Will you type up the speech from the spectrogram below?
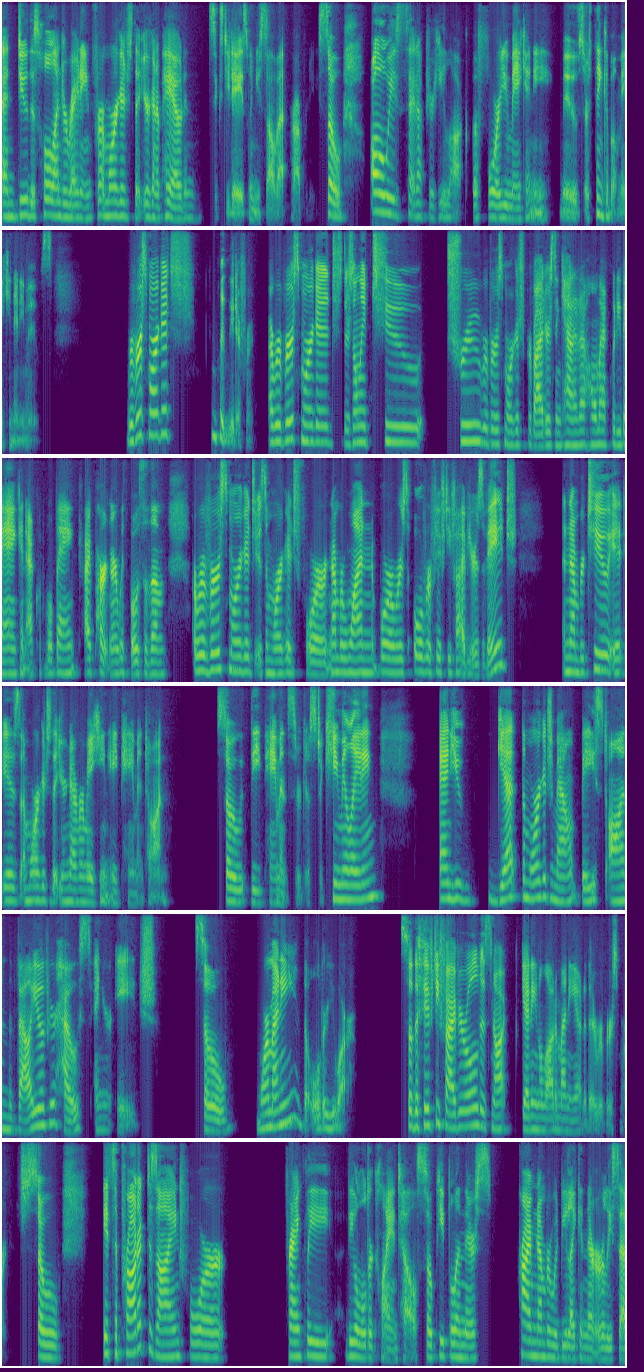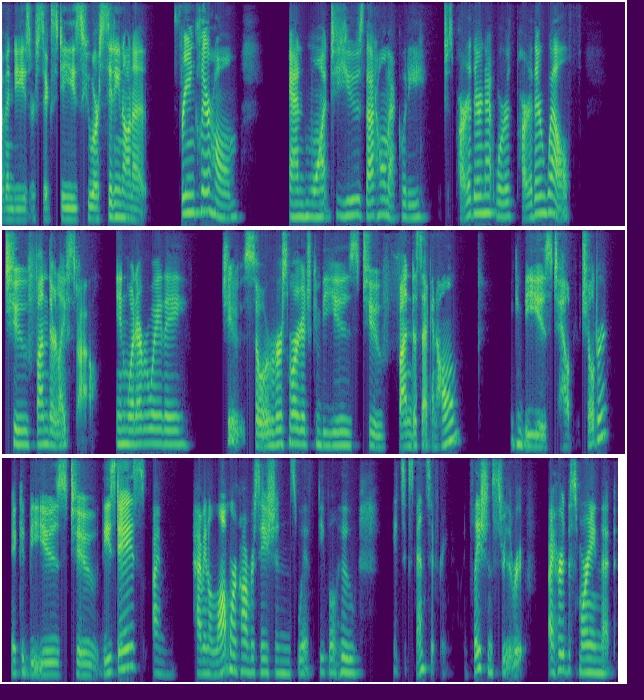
and do this whole underwriting for a mortgage that you're going to pay out in 60 days when you sell that property. So always set up your HELOC before you make any moves or think about making any moves. Reverse mortgage, completely different. A reverse mortgage, there's only two true reverse mortgage providers in Canada Home Equity Bank and Equitable Bank. I partner with both of them. A reverse mortgage is a mortgage for number one, borrowers over 55 years of age. And number two, it is a mortgage that you're never making a payment on. So the payments are just accumulating. And you get the mortgage amount based on the value of your house and your age. So more money, the older you are. So the 55 year old is not getting a lot of money out of their reverse mortgage. So it's a product designed for, frankly, the older clientele. So people in their prime number would be like in their early 70s or 60s who are sitting on a free and clear home and want to use that home equity, which is part of their net worth, part of their wealth, to fund their lifestyle in whatever way they choose. So a reverse mortgage can be used to fund a second home. It can be used to help your children. It could be used to, these days, I'm having a lot more conversations with people who it's expensive right now. Inflation's through the roof. I heard this morning that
